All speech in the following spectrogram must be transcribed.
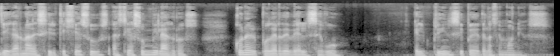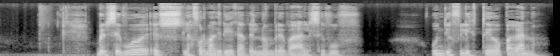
llegaron a decir que Jesús hacía sus milagros con el poder de Belcebú, el príncipe de los demonios. Belcebú es la forma griega del nombre Baal un dios filisteo pagano,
